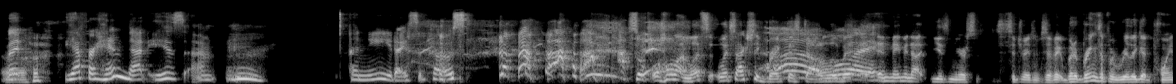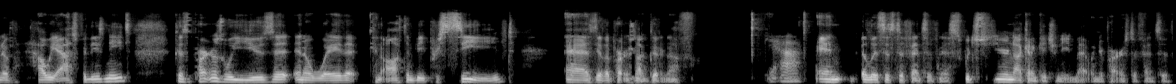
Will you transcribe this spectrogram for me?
But- uh, Yeah, for him that is um, a need, I suppose. so well, hold on. Let's let's actually break this down a Oh, little boy. bit, and maybe not using your situation specific, but it brings up a really good point of how we ask for these needs, because partners will use it in a way that can often be perceived as the other partner's not good enough. Yeah. and elicits defensiveness, which you're not going to get your need met when your partner's defensive.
